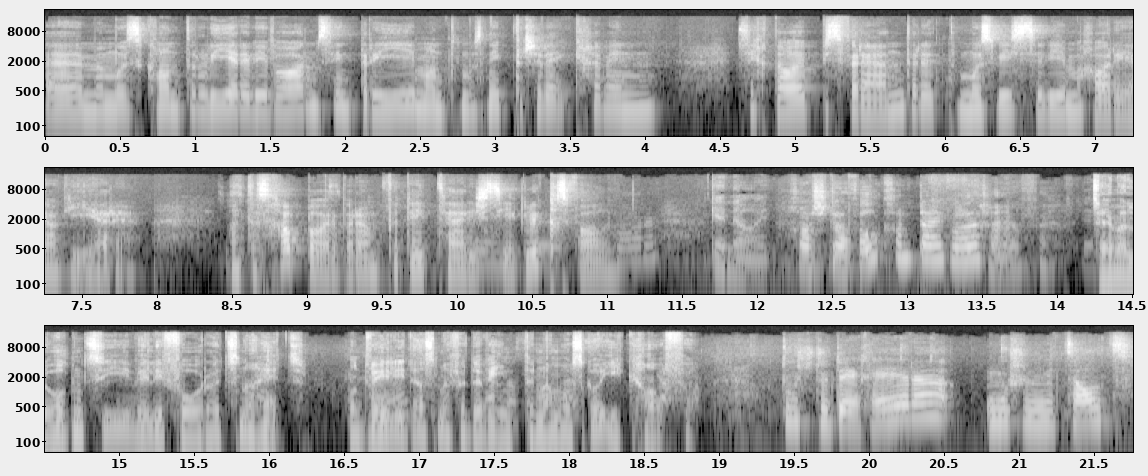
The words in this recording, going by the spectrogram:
Äh, man muss kontrollieren, wie warm sind die Riemen und muss nicht verschrecken, wenn sich da etwas verändert. Man muss wissen, wie man reagieren kann. Und das kann Barbara. Und von dort her ist sie ein Glücksfall. Genau. Kannst du da Vollkontaktwolle kaufen? Zusammen schauen sie, welche Vorräte es noch hat und welche, dass man für den Winter noch muss einkaufen muss. Tust du den kehren, musst du ihn mit Salz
